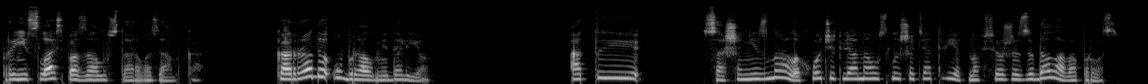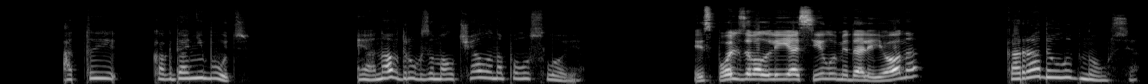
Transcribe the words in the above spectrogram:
пронеслась по залу старого замка. Каррада убрал медальон. «А ты...» Саша не знала, хочет ли она услышать ответ, но все же задала вопрос. «А ты когда-нибудь...» И она вдруг замолчала на полуслове. «Использовал ли я силу медальона?» Карада улыбнулся.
